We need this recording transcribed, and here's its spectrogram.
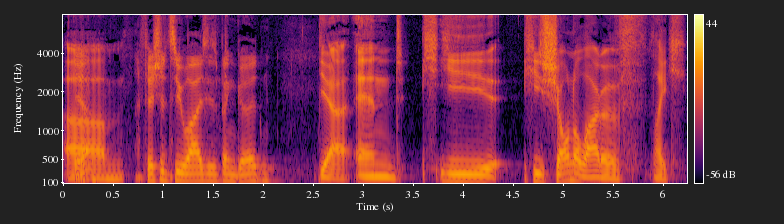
Um, Efficiency wise, he's been good. Yeah, and he he's shown a lot of like.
